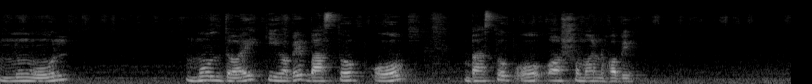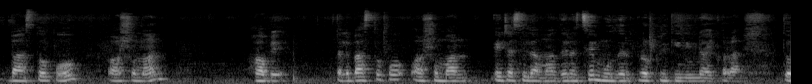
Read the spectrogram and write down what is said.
মূল, মূলদয় কি হবে? বাস্তব ও বাস্তব ও অসমান হবে। বাস্তব ও অসমান হবে। তাহলে বাস্তব ও অসমান, এটা ছিল আমাদের হচ্ছে মূলের প্রকৃতি নির্ণয় করা। তো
